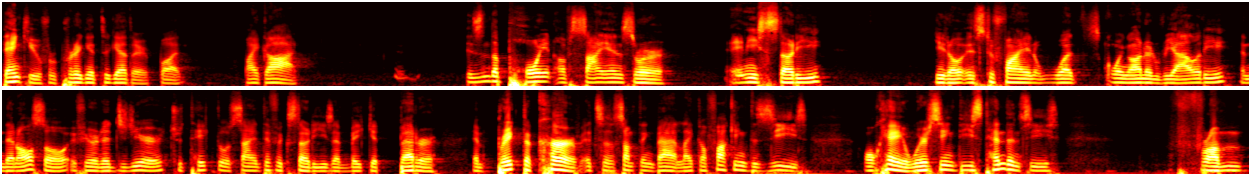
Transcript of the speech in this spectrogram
thank you for putting it together, but my god. Isn't the point of science or any study you know, is to find what's going on in reality. And then also, if you're an engineer, to take those scientific studies and make it better and break the curve. It's a, something bad, like a fucking disease. Okay, we're seeing these tendencies from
